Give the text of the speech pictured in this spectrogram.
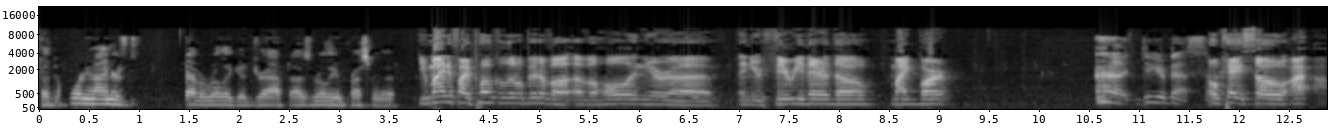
But the 49ers have a really good draft. I was really impressed with it. Do you mind if I poke a little bit of a of a hole in your uh, in your theory there, though, Mike Bart? Do your best. sir. Okay, so I,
